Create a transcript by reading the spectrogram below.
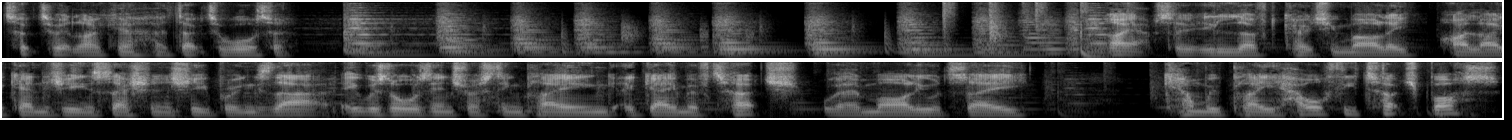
took to it like a, a duck to water. I absolutely loved coaching Marley. I like energy in sessions. She brings that. It was always interesting playing a game of touch where Marley would say, Can we play healthy touch, boss?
